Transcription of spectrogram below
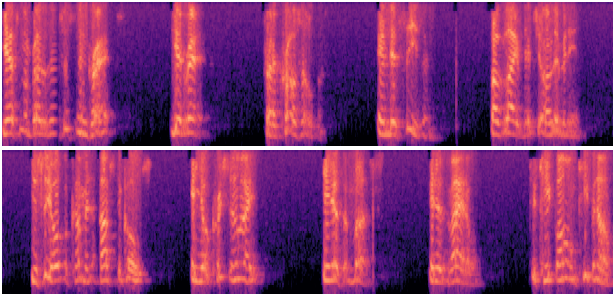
Yes, my brothers and sisters in Christ, get ready for a crossover in this season of life that you are living in. You see, overcoming obstacles in your Christian life, it is a must. It is vital to keep on keeping on.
